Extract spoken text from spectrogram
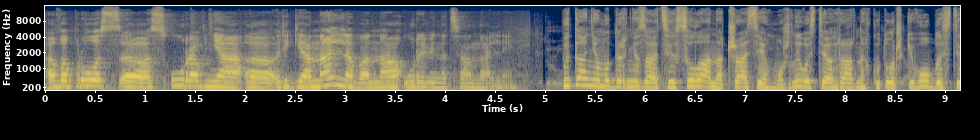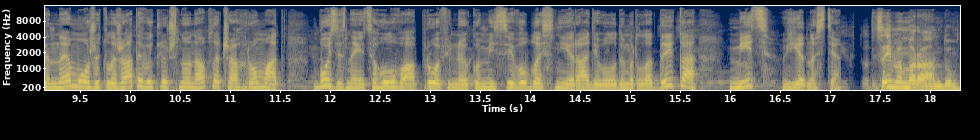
а, вопрос а, с уровня а, регионального на уровень национальный. Питання модернізації села на часі, можливості аграрних куточків області не можуть лежати виключно на плечах громад, бо зізнається голова профільної комісії в обласній раді Володимир Ладика. Міць в єдності. Цей меморандум,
